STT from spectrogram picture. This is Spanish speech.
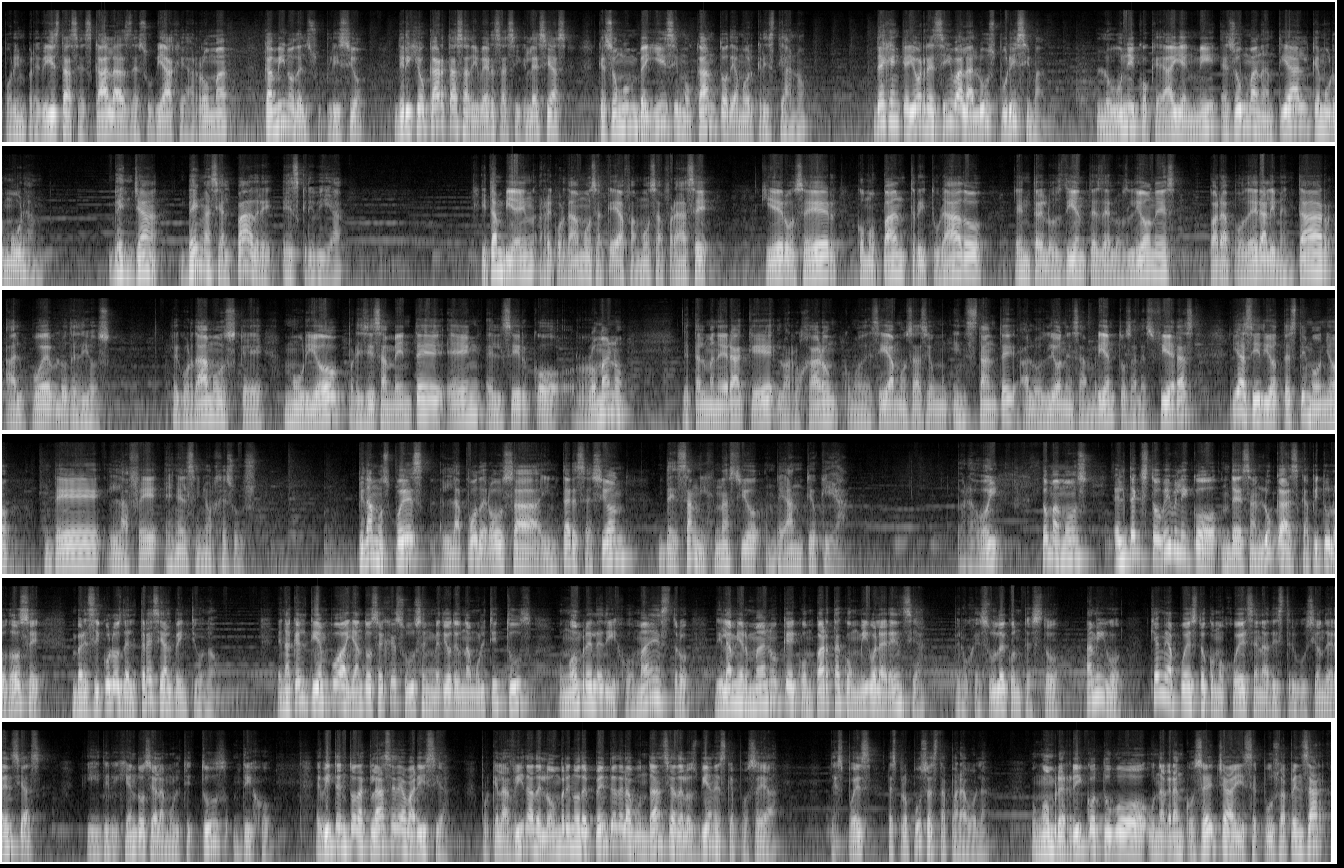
Por imprevistas escalas de su viaje a Roma, camino del suplicio, dirigió cartas a diversas iglesias que son un bellísimo canto de amor cristiano. Dejen que yo reciba la luz purísima. Lo único que hay en mí es un manantial que murmuran. Ven ya, ven hacia el Padre, escribía. Y también recordamos aquella famosa frase, quiero ser como pan triturado entre los dientes de los leones para poder alimentar al pueblo de Dios. Recordamos que murió precisamente en el circo romano de tal manera que lo arrojaron, como decíamos hace un instante, a los leones hambrientos, a las fieras, y así dio testimonio de la fe en el Señor Jesús. Pidamos pues la poderosa intercesión de San Ignacio de Antioquía. Para hoy tomamos el texto bíblico de San Lucas capítulo 12, versículos del 13 al 21. En aquel tiempo, hallándose Jesús en medio de una multitud, un hombre le dijo, Maestro, dile a mi hermano que comparta conmigo la herencia. Pero Jesús le contestó, Amigo, ¿quién me ha puesto como juez en la distribución de herencias? Y dirigiéndose a la multitud, dijo, Eviten toda clase de avaricia, porque la vida del hombre no depende de la abundancia de los bienes que posea. Después les propuso esta parábola. Un hombre rico tuvo una gran cosecha y se puso a pensar,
